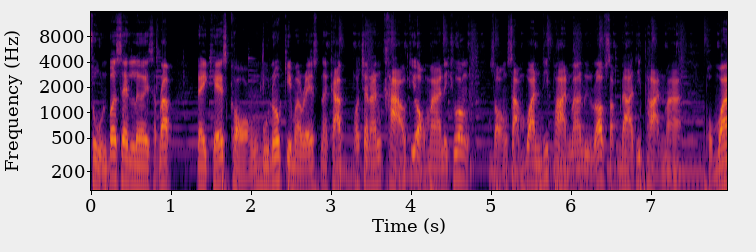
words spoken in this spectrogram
0%เลยสำหรับ ในเคสของบูโนกิมาเรสนะครับ เพราะฉะนั้นข่าวที่ออกมาในช่วง 2-3 วันที่ผ่านมาหรือรอบสัปดาห์ที่ผ่านมา ผมว่า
